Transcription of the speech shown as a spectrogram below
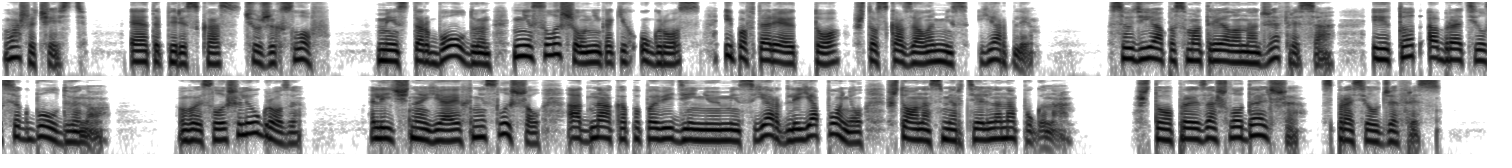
«Ваша честь, это пересказ чужих слов. Мистер Болдуин не слышал никаких угроз и повторяет то, что сказала мисс Ярдли». Судья посмотрела на Джеффриса, и тот обратился к Болдуину. «Вы слышали угрозы?» Лично я их не слышал, однако по поведению мисс Ярдли я понял, что она смертельно напугана. «Что произошло дальше?» — спросил Джеффрис.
